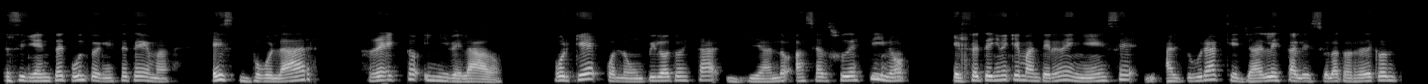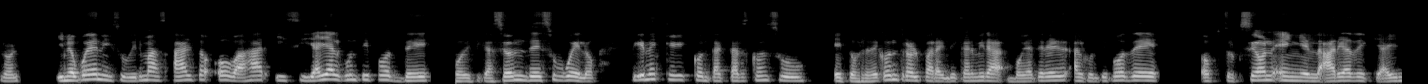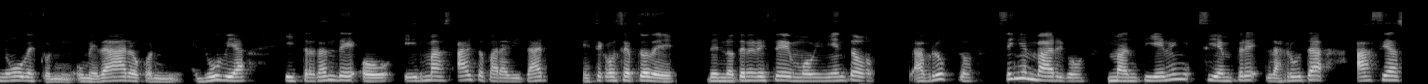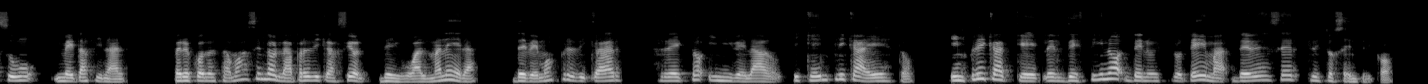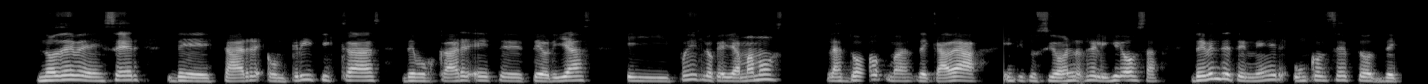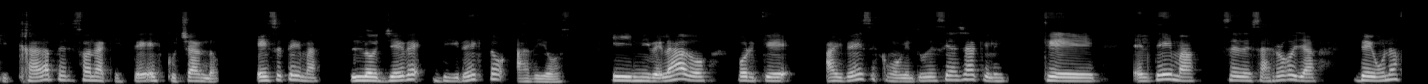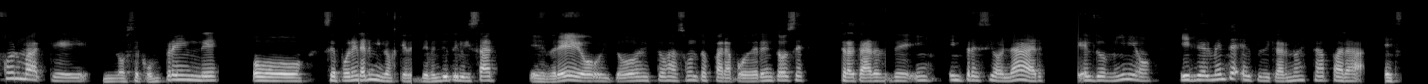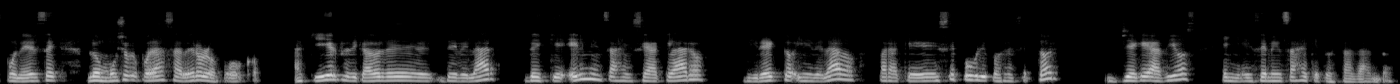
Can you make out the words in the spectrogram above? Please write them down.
El siguiente punto en este tema es volar recto y nivelado. Porque cuando un piloto está guiando hacia su destino, él se tiene que mantener en esa altura que ya le estableció la torre de control y no puede ni subir más alto o bajar. Y si hay algún tipo de modificación de su vuelo, tiene que contactar con su eh, torre de control para indicar, mira, voy a tener algún tipo de obstrucción en el área de que hay nubes con humedad o con lluvia y tratan de ir más alto para evitar este concepto de no tener este movimiento abrupto. Sin embargo, mantienen siempre la ruta hacia su meta final. Pero cuando estamos haciendo la predicación de igual manera, debemos predicar recto y nivelado. ¿Y qué implica esto? Implica que el destino de nuestro tema debe ser cristocéntrico. No debe ser de estar con críticas, de buscar este, teorías y pues lo que llamamos las dogmas de cada institución religiosa deben de tener un concepto de que cada persona que esté escuchando ese tema lo lleve directo a Dios y nivelado porque hay veces, como bien tú decías, Jacqueline, que el tema se desarrolla de una forma que no se comprende o se ponen términos que deben de utilizar hebreo y todos estos asuntos para poder entonces tratar de impresionar el dominio y realmente el predicar no está para exponerse lo mucho que pueda saber o lo poco. Aquí el predicador debe de velar de que el mensaje sea claro, directo y nivelado para que ese público receptor llegue a Dios en ese mensaje que tú estás dando.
